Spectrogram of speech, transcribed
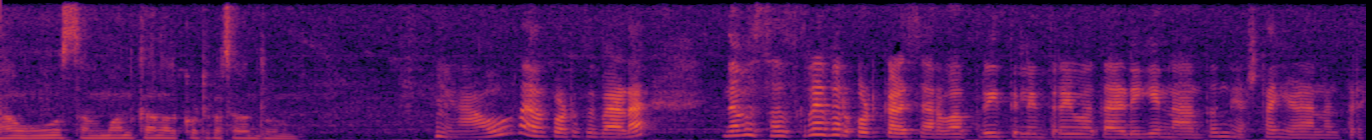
ನಾವು ಸಲ್ಮಾನ್ ಖಾನ್ ಅವ್ರು ಕೊಟ್ಟು ಕಳ್ಸಾರ ಅಂತ ನಾವು ನಾವು ಕೊಟ್ಟದ್ದು ಬೇಡ. ನಮ್ಮ ಸಬ್ಸ್ಕ್ರೈಬರ್ ಕೊಟ್ಟು ಕಳಿಸ್ಯಾರವ ಪ್ರೀತಿಲಿದ್ರೆ ಇವತ್ತು ಅಡಿಗೆ ನಾ ಅಂತಂದು ಎಷ್ಟ ಹೇಳಾನಂತ್ರಿ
